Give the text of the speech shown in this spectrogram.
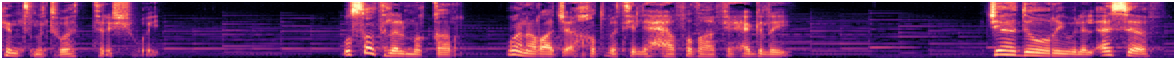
كنت متوتر شوي. وصلت للمقر وأنا راجع خطبتي اللي حافظها في عقلي. جاء دوري وللأسف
